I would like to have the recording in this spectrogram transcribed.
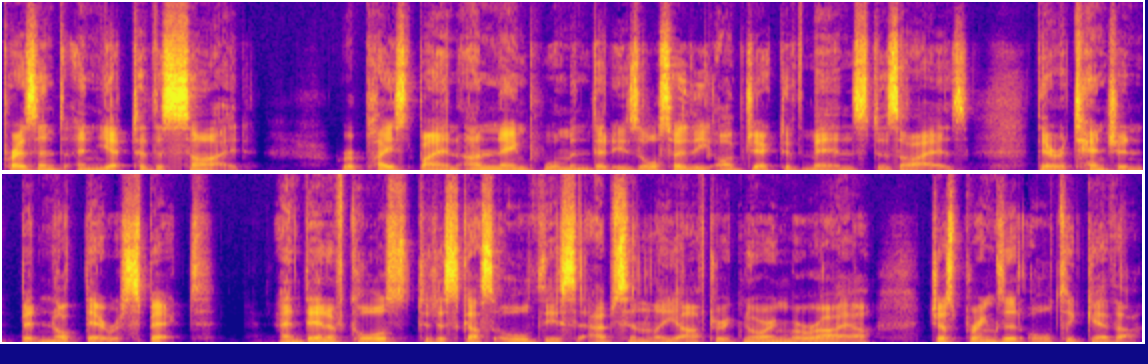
present and yet to the side replaced by an unnamed woman that is also the object of men's desires, their attention, but not their respect. And then, of course, to discuss all this absently after ignoring Maria just brings it all together.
